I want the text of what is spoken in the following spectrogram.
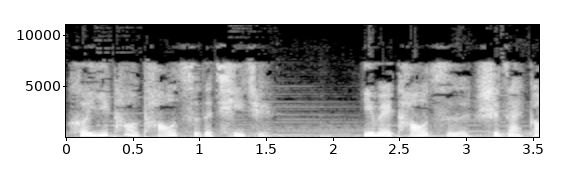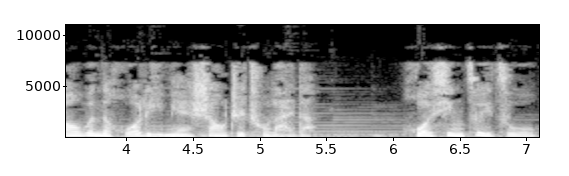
和一套陶瓷的器具，因为陶瓷是在高温的火里面烧制出来的，火性最足。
